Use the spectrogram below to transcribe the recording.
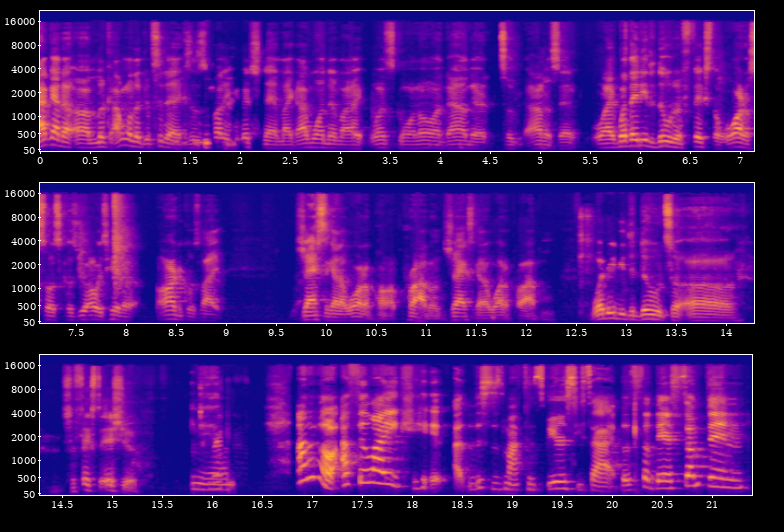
I gotta uh, look. I want to look into that because it's funny you mentioned that. Like, I wonder like what's going on down there. To be honest, like what they need to do to fix the water source because you always hear the articles like Jackson got a water problem. Jackson got a water problem. What do you need to do to uh to fix the issue? Yeah. I don't know. I feel like it, uh, this is my conspiracy side, but so there's something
